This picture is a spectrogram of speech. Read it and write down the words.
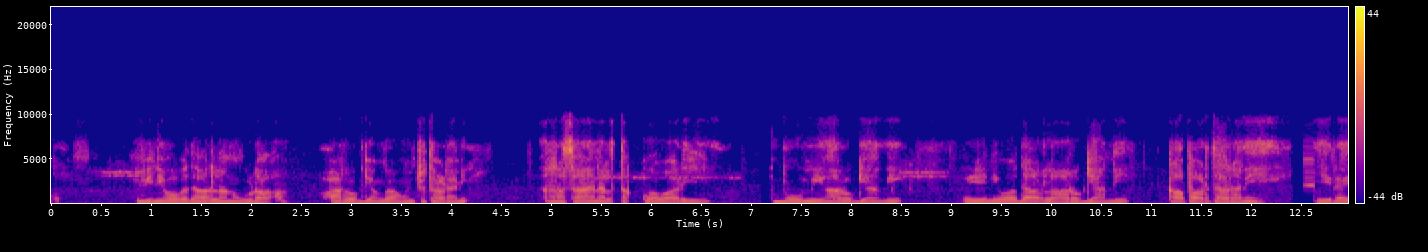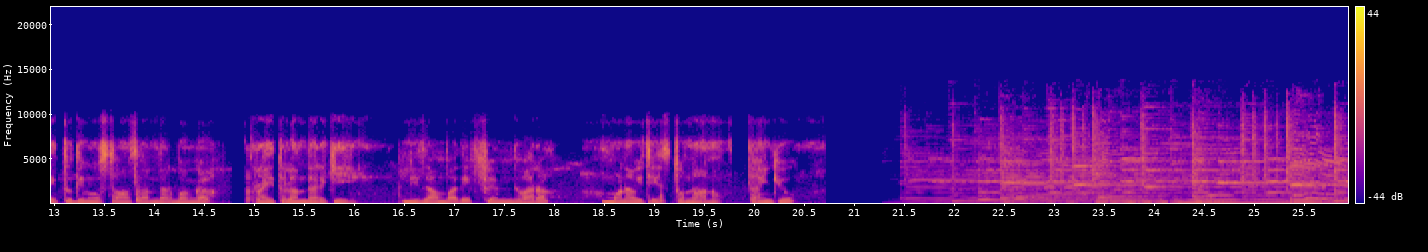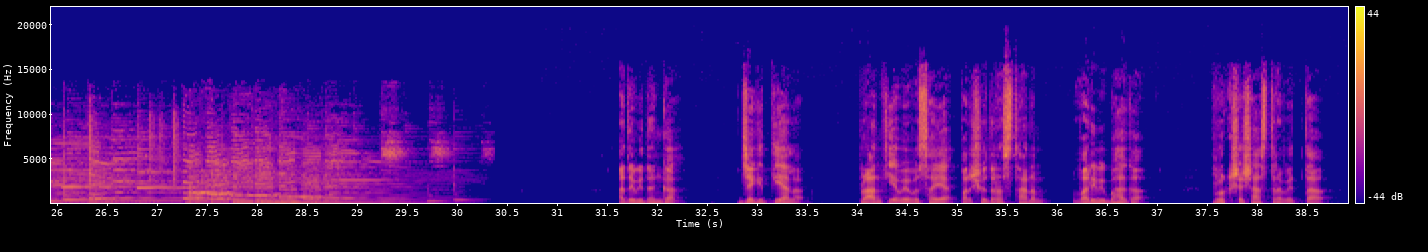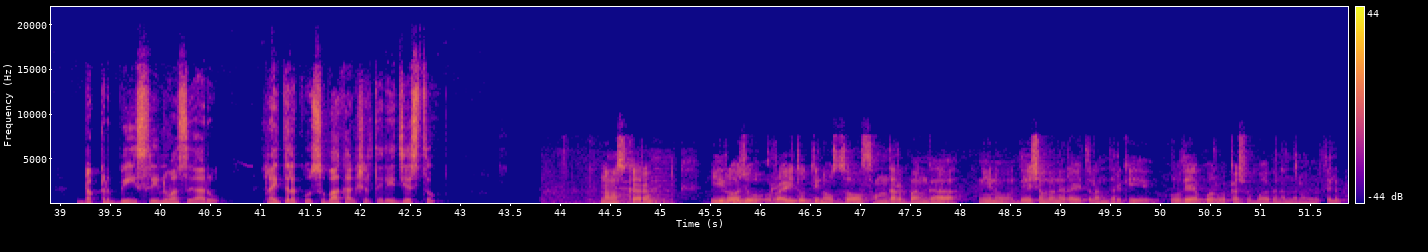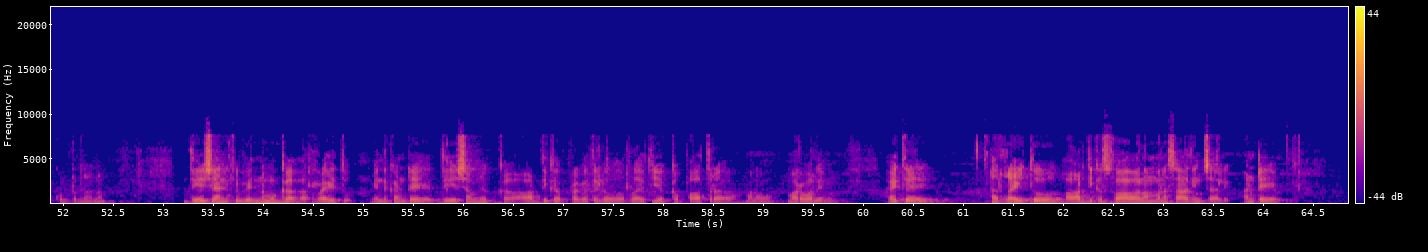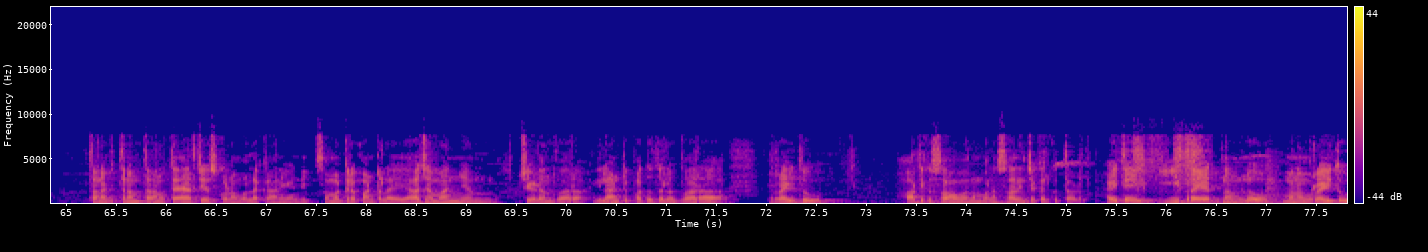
వినియోగదారులను కూడా ఆరోగ్యంగా ఉంచుతాడని రసాయనాలు తక్కువ వాడి భూమి ఆరోగ్యాన్ని వినియోగదారుల ఆరోగ్యాన్ని కాపాడతారని ఈ రైతు దినోత్సవం సందర్భంగా రైతులందరికీ నిజామాబాద్ ఎఫ్ఎం ద్వారా మనవి చేస్తున్నాను. Thank you. అదేవిధంగా జగిత్యాల ప్రాంతీయ వ్యవసాయ పరిశోధన స్థానం వరి విభాగ వృక్ష శాస్త్రవేత్త డాక్టర్ బి శ్రీనివాస్ గారు రైతులకు శుభాకాంక్షలు తెలియజేస్తూ నమస్కారం. ఈరోజు రైతు దినోత్సవ సందర్భంగా నేను దేశంలోని రైతులందరికీ హృదయపూర్వక శుభాభినందనలు తెలుపుకుంటున్నాను. దేశానికి వెన్నెముక రైతు ఎందుకంటే దేశం యొక్క ఆర్థిక ప్రగతిలో రైతు యొక్క పాత్ర మనం మరవలేము. అయితే రైతు ఆర్థిక స్వావలంబన సాధించాలి. అంటే తన విత్తనం తాను తయారు చేసుకోవడం వల్ల కానివ్వండి సమగ్ర పంటల యాజమాన్యం చేయడం ద్వారా ఇలాంటి పద్ధతుల ద్వారా రైతు ఆర్థిక స్వావలంబన సాధించగలుగుతాడు. అయితే ఈ ప్రయత్నంలో మనం రైతు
